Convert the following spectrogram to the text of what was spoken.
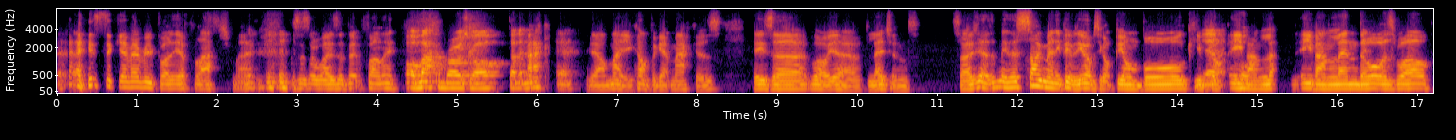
give- I used to give everybody a flash, mate. This is always a bit funny. Oh, McEnroe as well. Done it. Mac- Yeah. Yeah, mate, you can't forget Mackers. He's a well, yeah, legend. So yeah, I mean, there's so many people. You obviously got Bjorn Borg. You've Yeah. got Ivan Le- Ivan Lendl as well.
